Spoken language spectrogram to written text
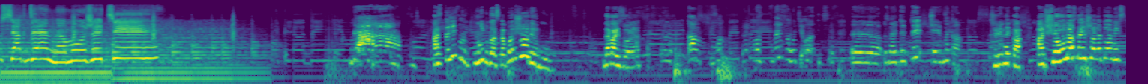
повсякденному житті. А скажіть мені, будь ласка, про що він був? Давай, Зоя. Там ви хотіла е, знайти чарівника. Чарівника. А що вона знайшла натомість?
